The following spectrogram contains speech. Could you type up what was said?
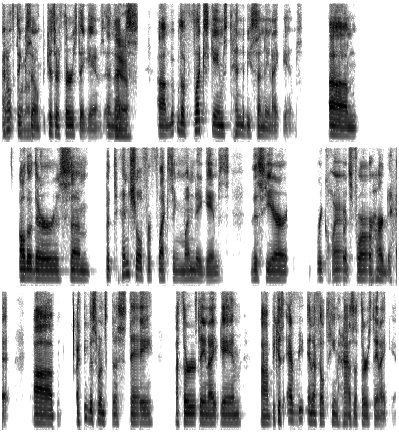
I don't think so because they're Thursday games and that's yeah. um the flex games tend to be Sunday night games. Um although there's some potential for flexing Monday games this year, requirements for hard to hit. Um, I think this one's going to stay a Thursday night game uh, because every NFL team has a Thursday night game.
